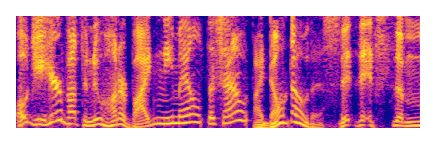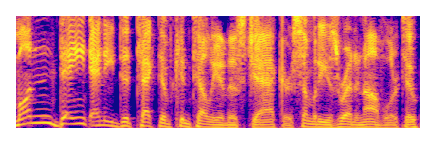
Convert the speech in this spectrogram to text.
Oh, did you hear about the new Hunter Biden email that's out? I don't know this. It's the mundane. Any detective can tell you this, Jack, or somebody who's read a novel or two.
